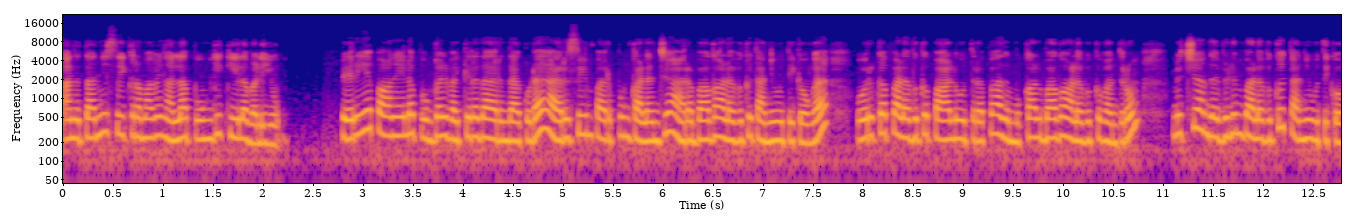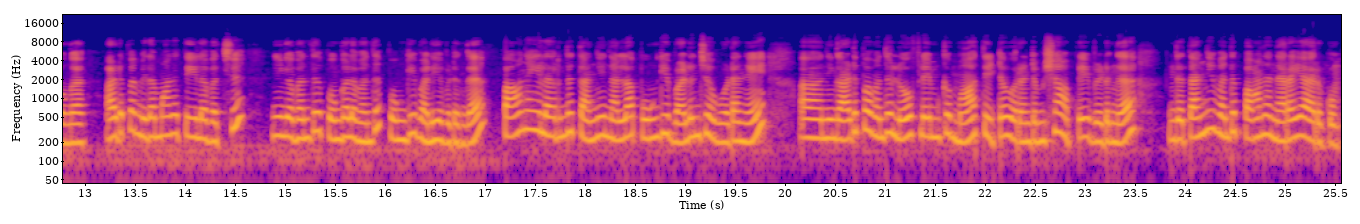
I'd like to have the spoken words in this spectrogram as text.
அந்த தண்ணி சீக்கிரமாகவே நல்லா பொங்கி கீழே வலியும் பெரிய பானையில் பொங்கல் வைக்கிறதா இருந்தால் கூட அரிசியும் பருப்பும் கலைஞ்சு அரை பாகம் அளவுக்கு தண்ணி ஊற்றிக்கோங்க ஒரு கப் அளவுக்கு பால் ஊற்றுறப்ப அது முக்கால் பாகம் அளவுக்கு வந்துடும் மிச்சம் அந்த விளிம்பு அளவுக்கு தண்ணி ஊற்றிக்கோங்க அடுப்பை மிதமான தீயில வச்சு நீங்கள் வந்து பொங்கலை வந்து பொங்கி வழிய விடுங்க. பானையிலேருந்து தண்ணி நல்லா பொங்கி வழிஞ்ச உடனே நீங்கள் அடுப்பை வந்து லோ ஃப்ளேமுக்கு மாற்றிட்டு ஒரு ரெண்டு நிமிஷம் அப்படியே விடுங்க. இந்த தண்ணி வந்து பானை நிறையா இருக்கும்.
